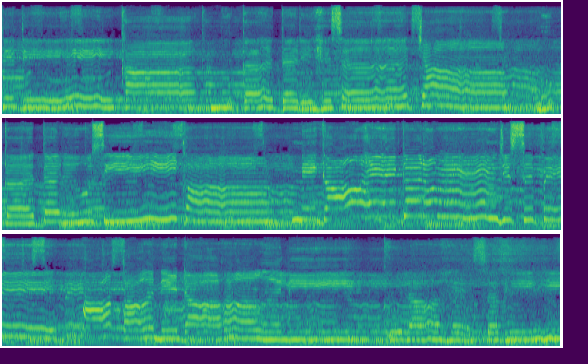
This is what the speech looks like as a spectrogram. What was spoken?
देखा मुकदर है सच्चा मुकदर उसी का। निगाह करम जिस पे आका ने डाली, खुला है सभी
